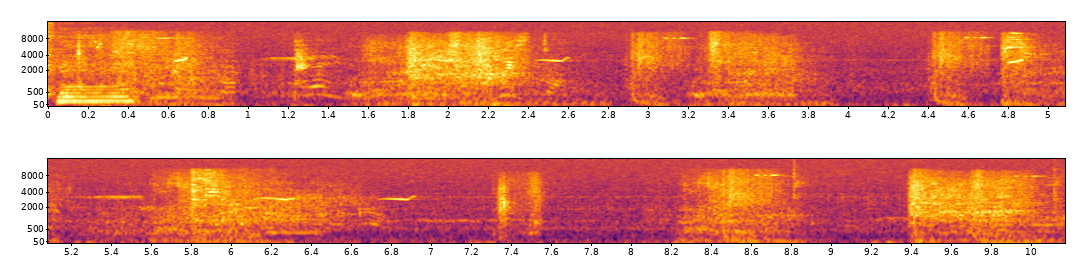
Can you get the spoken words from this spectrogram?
Okay. know your pain is wisdom. Ah, finally. I await direction. I act in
